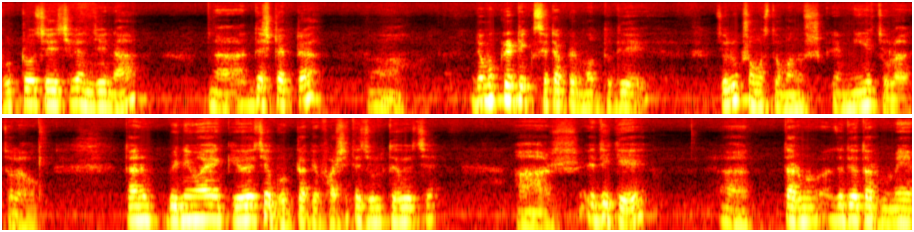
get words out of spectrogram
ভুট্টো চেয়েছিলেন যে না দেশটা একটা ডেমোক্রেটিক সেট আপের মধ্য দিয়ে চলুক, সমস্ত মানুষকে নিয়ে চলা চলা হোক। তার বিনিময়ে কী হয়েছে? ভুট্টাকে ফাঁসিতে ঝুলতে হয়েছে। আর এদিকে তার যদিও তার মেয়ে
